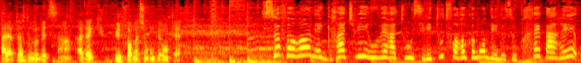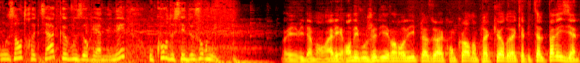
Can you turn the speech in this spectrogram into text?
à la place de nos médecins avec une formation complémentaire. Ce forum est gratuit et ouvert à tous. Il est toutefois recommandé de se préparer aux entretiens que vous aurez à mener au cours de ces deux journées. Oui, évidemment. Allez, rendez-vous jeudi et vendredi, place de la Concorde, en plein cœur de la capitale parisienne.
